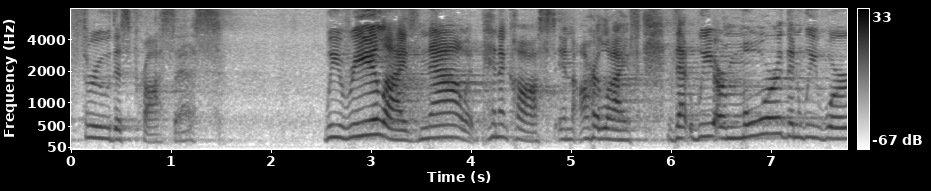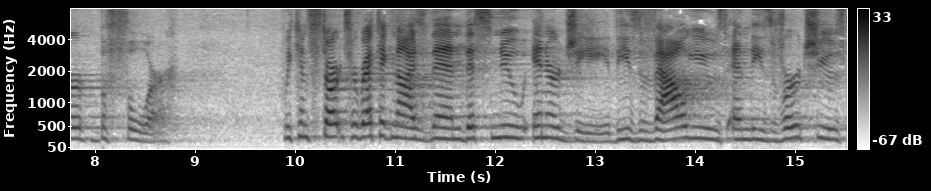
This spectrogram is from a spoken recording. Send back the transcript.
through this process. We realize now at Pentecost in our life that we are more than we were before. We can start to recognize then this new energy, these values and these virtues,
